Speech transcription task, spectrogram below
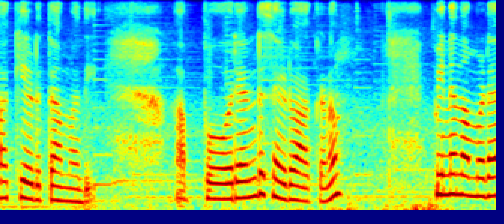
ആക്കിയെടുത്താൽ മതി. അപ്പോൾ രണ്ട് സൈഡും ആക്കണം. പിന്നെ നമ്മുടെ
